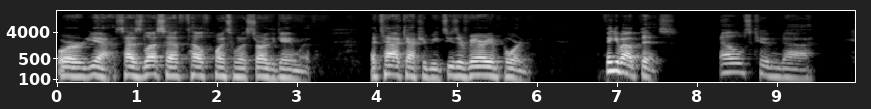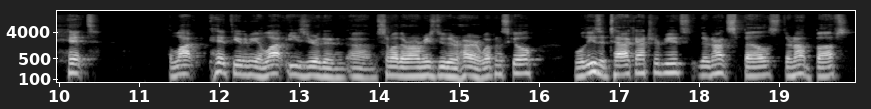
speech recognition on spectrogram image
or yes, has less health, health points than what it started the game with. Attack attributes, these are very important. Think about this elves can uh, hit a lot, hit the enemy a lot easier than um, some other armies do their higher weapon skill. Well, these attack attributes, they're not spells, they're not buffs,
